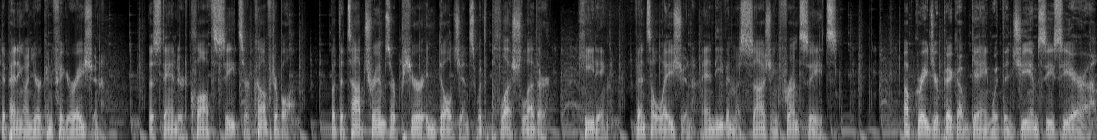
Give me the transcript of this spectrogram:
depending on your configuration. The standard cloth seats are comfortable, but the top trims are pure indulgence with plush leather, heating, ventilation, and even massaging front seats. Upgrade your pickup game with the GMC Sierra.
